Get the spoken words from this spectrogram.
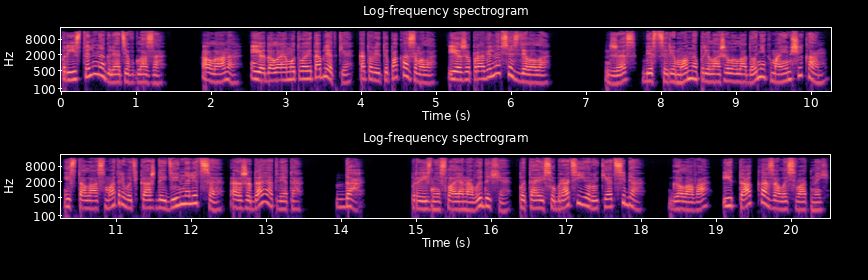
пристально глядя в глаза. «Алана, я дала ему твои таблетки, которые ты показывала. Я же правильно все сделала?» Джесс бесцеремонно приложила ладони к моим щекам и стала осматривать каждый дюйм на лице, ожидая ответа. «Да», — произнесла я на выдохе, пытаясь убрать ее руки от себя. Голова и так казалась ватной.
